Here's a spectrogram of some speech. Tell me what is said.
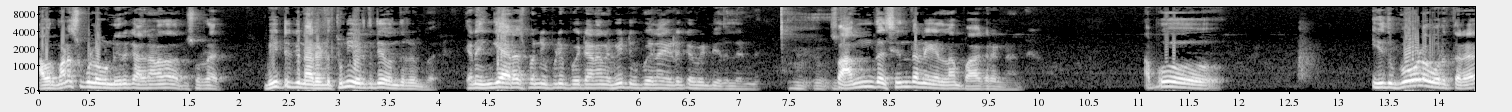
அவர் மனசுக்குள்ளே ஒன்று இருக்குது அதனால தான் அப்படி சொல்கிறார் வீட்டுக்கு நான் ரெண்டு துணி எடுத்துகிட்டே வந்துடுவேன் ஏன்னா இங்கே அரெஸ்ட் பண்ணி இப்படி போயிட்டானா வீட்டுக்கு போயெல்லாம் எடுக்க வேண்டியதில்லைன்னு. ஸோ அந்த சிந்தனையெல்லாம் பார்க்குறேன் நான். அப்போது இது போல ஒருத்தரை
